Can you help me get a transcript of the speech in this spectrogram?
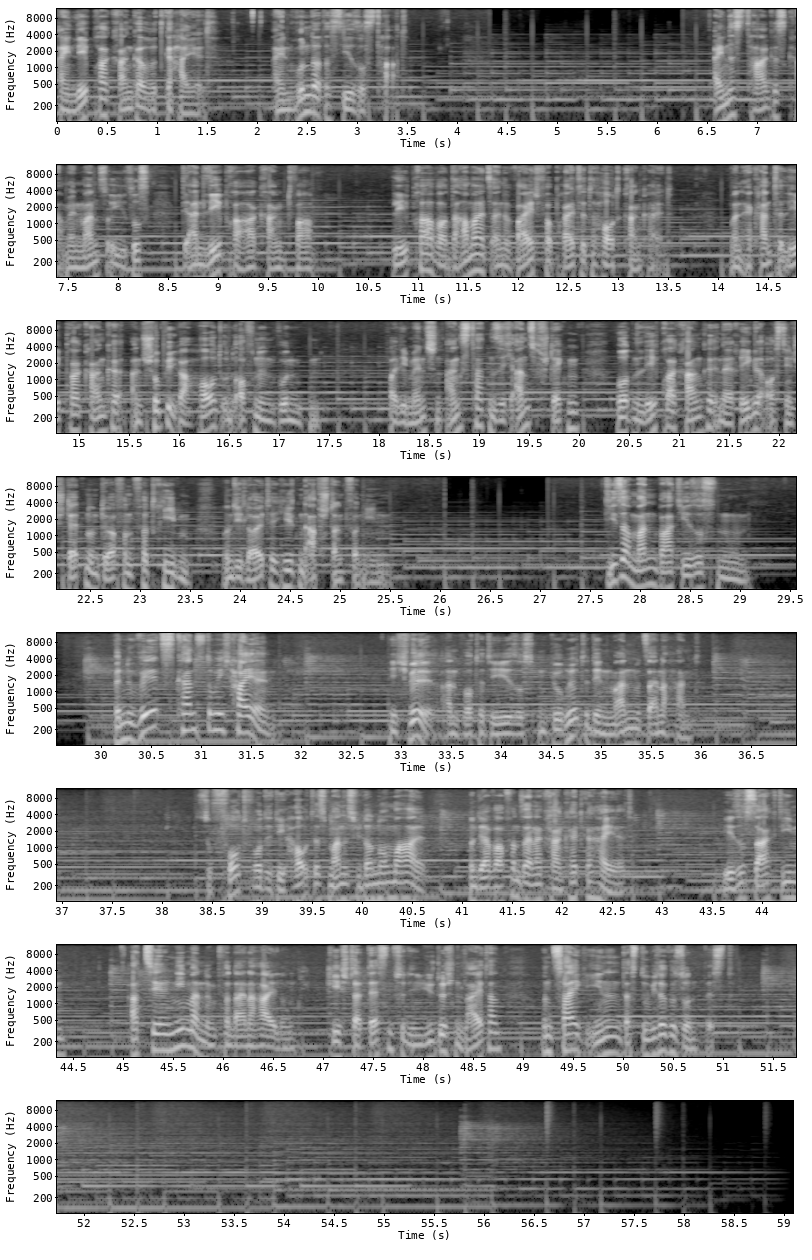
Ein Leprakranker wird geheilt. Ein Wunder, das Jesus tat. Eines Tages kam ein Mann zu Jesus, der an Lepra erkrankt war. Lepra war damals eine weit verbreitete Hautkrankheit. Man erkannte Leprakranke an schuppiger Haut und offenen Wunden. Weil die Menschen Angst hatten, sich anzustecken, wurden Leprakranke in der Regel aus den Städten und Dörfern vertrieben und die Leute hielten Abstand von ihnen. Dieser Mann bat Jesus nun, Wenn du willst, kannst du mich heilen. Ich will, antwortete Jesus und berührte den Mann mit seiner Hand. Sofort wurde die Haut des Mannes wieder normal und er war von seiner Krankheit geheilt. Jesus sagte ihm, Erzähl niemandem von deiner Heilung, geh stattdessen zu den jüdischen Leitern und zeige ihnen, dass du wieder gesund bist.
